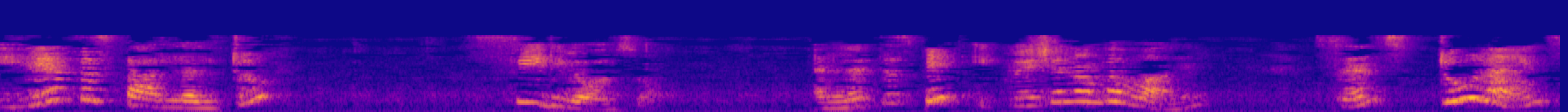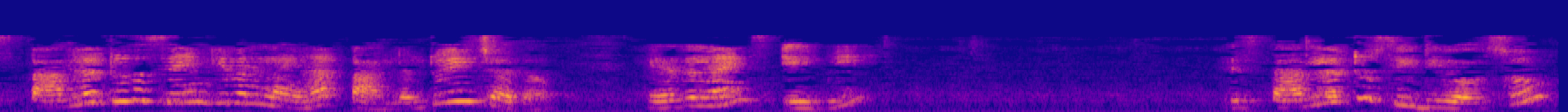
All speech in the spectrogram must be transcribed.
EF is parallel to CD also. And let this be equation number 1 since two lines parallel to the same given line are parallel to each other. Here the lines AB is parallel to CD also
